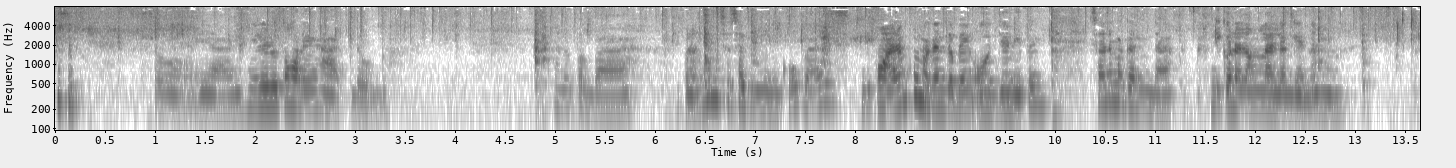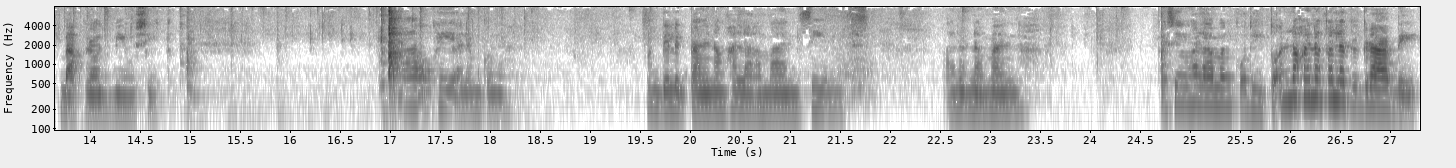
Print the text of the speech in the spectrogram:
so, ayan. Niluluto ko na yung hotdog. Ano pa ba? Hindi ko na naman sasabihin ko, guys. Hindi ko alam kung maganda ba yung audio nito. Eh. Sana maganda. Hindi ko na lang lalagyan ang background music. Ah, okay. Alam ko na. Magdilig tayo ng halaman since ano naman. Kasi yung halaman ko dito, ang laki na talaga. Grabe.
